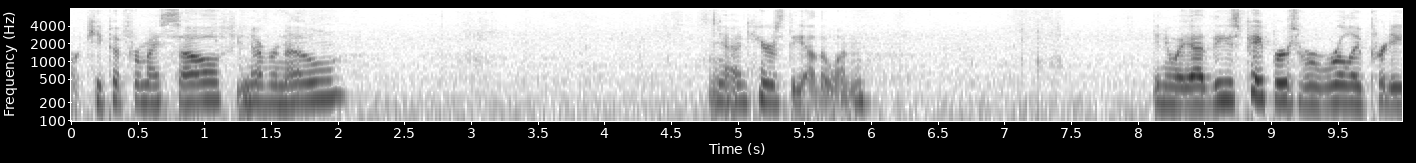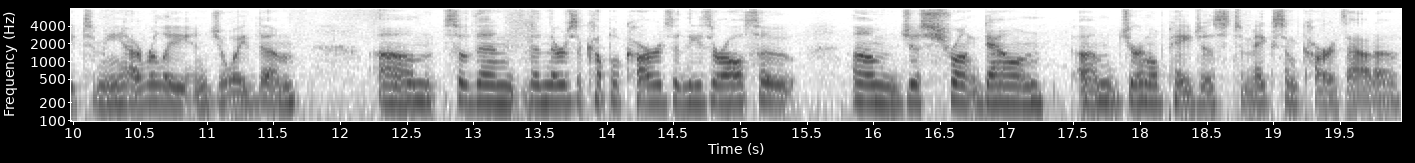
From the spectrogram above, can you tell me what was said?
Or keep it for myself. You never know. Yeah, and here's the other one anyway, yeah, these papers were really pretty to me. I really enjoyed them. Um, so then, then there's a couple cards, and these are also um, just shrunk down um, journal pages to make some cards out of.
